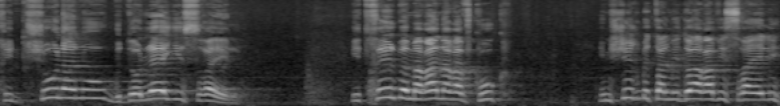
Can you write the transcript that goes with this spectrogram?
חידשו לנו גדולי ישראל התחיל במרן הרב קוק המשיך בתלמידו הרב ישראלי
